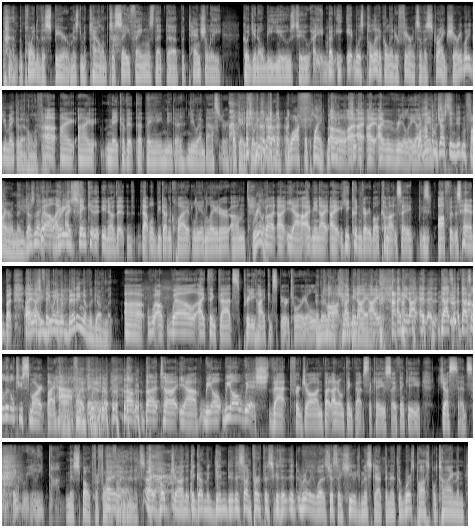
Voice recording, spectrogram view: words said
the point of the spear, Mr. McCallum, to say things that uh, potentially could, you know, be used to. But it was political interference of a stripe. Cheri, what did you make of that whole affair? Uh, I I make of it that they need a new ambassador. Okay, so he's got to walk the plank. But oh, so, I, I, I really. Well, I how mean, come Justin is, didn't fire him then? Doesn't that well? raise... I, I think you know that that will be done quietly and later. Um, really? But uh, yeah, I mean, I, I, he couldn't very well come out and say he's off with his head. But or was he doing the bidding of the government? Uh, well, well, I think that's pretty high conspiratorial talk. I mean, I, I, I, mean, I, that's that's a little too smart by half. Oh, I think, you know. Um, but uh, yeah, we all we all wish that for John, but I don't think that's the case. I think he just said something really dumb. Misspoke for 45 I, uh, minutes. I hope, John, that the government didn't do this on purpose because it, it, really was just a huge misstep and at the worst possible time. And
